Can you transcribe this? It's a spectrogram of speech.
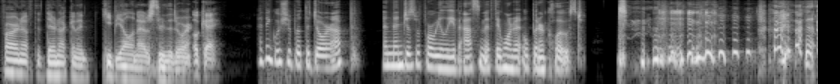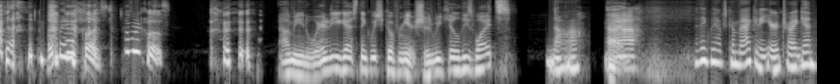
far enough that they're not going to keep yelling at us through the door. okay. I think we should put the door up, and then just before we leave, ask them if they want it open or closed. Open or closed? Very closed. I mean, where do you guys think we should go from here? Should we kill these wights? Nah, Ah, I think we have to come back in a year and try again.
